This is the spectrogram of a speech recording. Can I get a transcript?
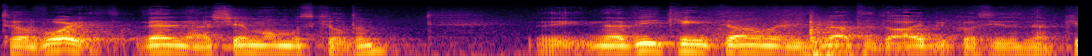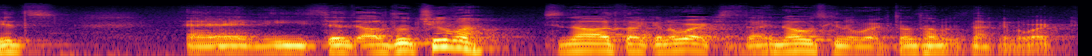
to avoid it. Then Hashem almost killed him. The Navi king tell him that he's about to die because he doesn't have kids. And he said, I'll do tshuva. He said, no, it's not going to work. He said, I know it's going to work. Don't tell me it's not going to work.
